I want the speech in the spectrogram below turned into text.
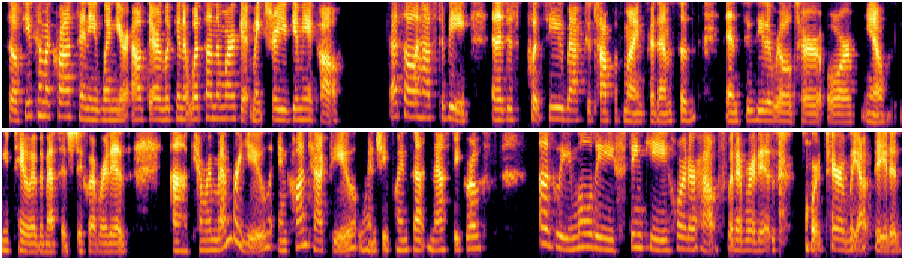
So if you come across any when you're out there looking at what's on the market, make sure you give me a call. That's all it has to be. And it just puts you back to top of mind for them. So then Susie the realtor, or you know, you tailor the message to whoever it is, uh, can remember you and contact you when she finds that nasty, gross, ugly, moldy, stinky hoarder house, whatever it is, or terribly outdated.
